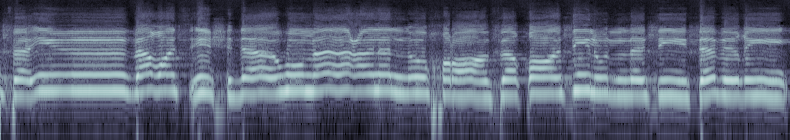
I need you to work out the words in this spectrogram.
فإن بغت إحداهما على الأخرى فقاتلوا التي تبغي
